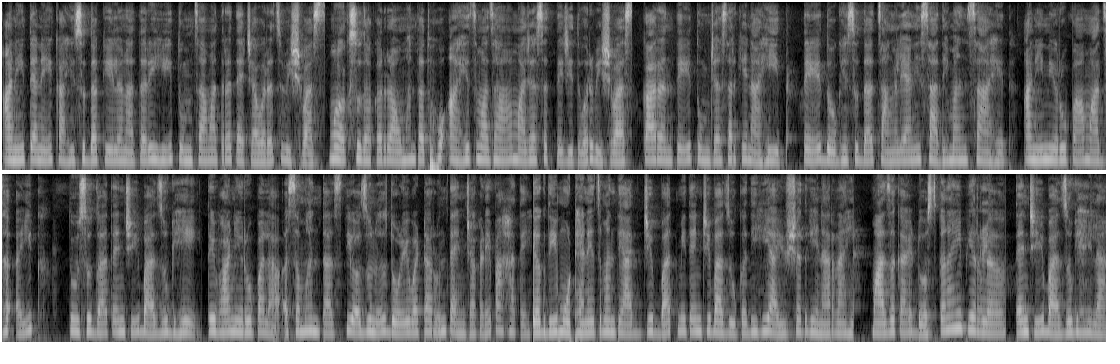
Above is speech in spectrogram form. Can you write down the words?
आणि त्याने काही सुद्धा केलं ना तरीही तुमचा मात्र त्याच्यावरच विश्वास. मग सुधाकर राव म्हणतात हो आहेच माझा माझ्या सत्यजितवर विश्वास. कारण ते तुमच्यासारखे नाहीत. ते दोघे सुद्धा चांगले आणि साधी माणसं आहेत. आणि निरूपा माझं ऐक. तू सुद्धा त्यांची बाजू घे. तेव्हा निरूपाला असं म्हणताच ती अजूनच डोळे वटारून त्यांच्याकडे पाहते. अगदी मोठ्यानेच म्हणते अजिबात मी त्यांची बाजू कधीही आयुष्यात घेणार नाही. माझं काय डोसकं नाही फिरलं? त्यांची बाजू घ्यायला.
